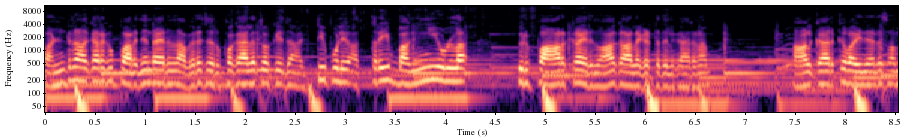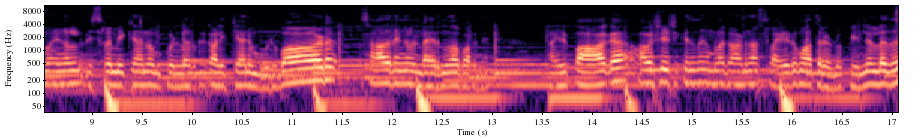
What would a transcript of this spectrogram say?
പണ്ടുള്ള ആൾക്കാരൊക്കെ പറഞ്ഞിട്ടുണ്ടായിരുന്നത് അവരെ ചെറുപ്പകാലത്തൊക്കെ ഇത് അടിപൊളി അത്രയും ഭംഗിയുള്ള ഒരു പാർക്കായിരുന്നു ആ കാലഘട്ടത്തിൽ. കാരണം ആൾക്കാർക്ക് വൈകുന്നേര സമയങ്ങളിൽ വിശ്രമിക്കാനും പിള്ളേർക്ക് കളിക്കാനും ഒരുപാട് സാധനങ്ങൾ ഉണ്ടായിരുന്നു എന്നാണ് പറഞ്ഞത് അതിലിപ്പോൾ ആകെ അവശേഷിക്കുന്നത് നമ്മൾ കാണുന്ന സ്ലൈഡ് മാത്രമേ ഉള്ളൂ. പിന്നുള്ളത്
